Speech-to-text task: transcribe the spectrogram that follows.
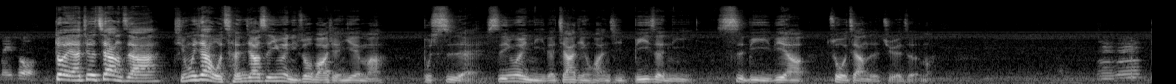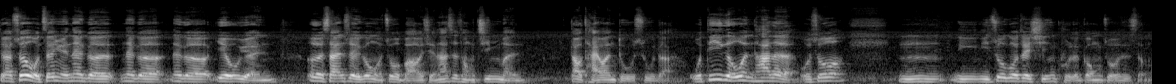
没错。对啊，就这样子啊。请问一下，我成交是因为你做保险业吗？不是诶、欸，是因为你的家庭环境逼着你势必一定要做这样的抉择嘛。嗯哼。对啊，所以我增援那个那个那个业务员二三岁跟我做保险，他是从金门到台湾读书的、啊。我第一个问他的，我说：“嗯，你你做过最辛苦的工作是什么？”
